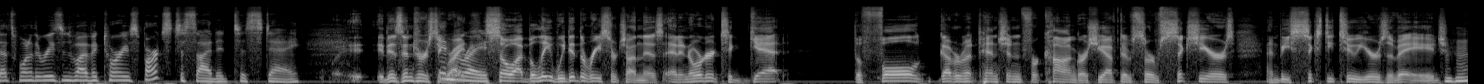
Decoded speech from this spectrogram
that's one of the reasons why Victoria Spartz decided to stay. It, it is interesting, In right? So I believe we did the research on this, and in order to get the full government pension for Congress, you have to have served six years and be 62 years of age, Mm-hmm.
